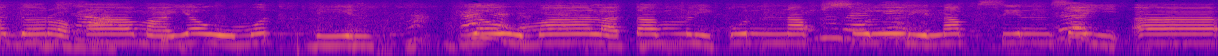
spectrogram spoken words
adraka ma yaumuddin yauma la tamlikun nafsul li nafsin say'a.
